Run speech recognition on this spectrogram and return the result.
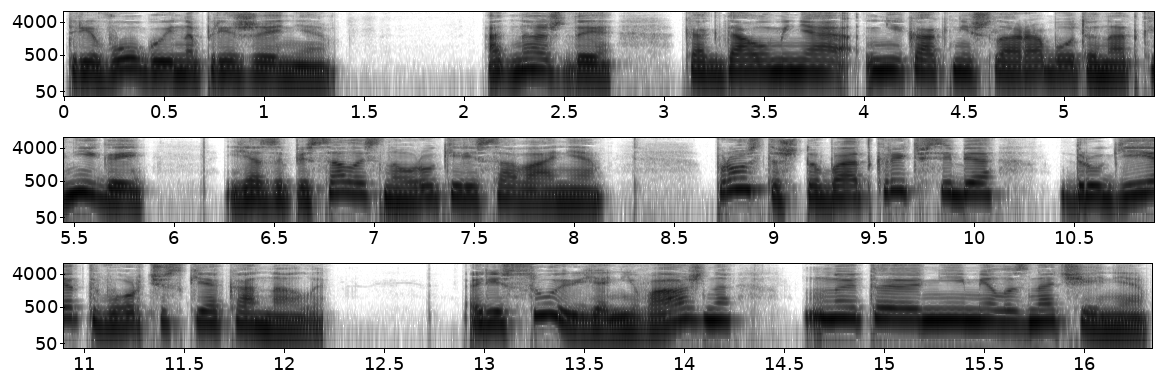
тревогу и напряжение. Однажды, когда у меня никак не шла работа над книгой, я записалась на уроки рисования, просто чтобы открыть в себе другие творческие каналы. Рисую я неважно, но это не имело значения.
